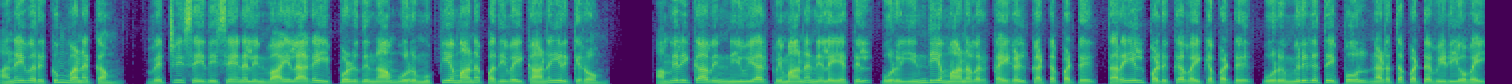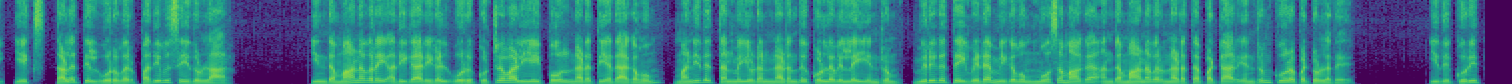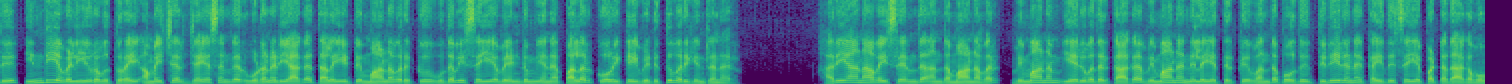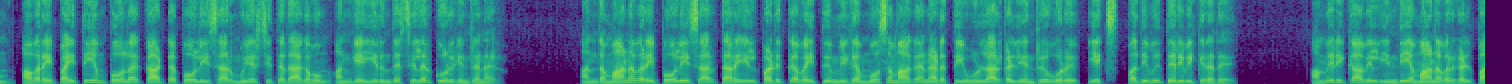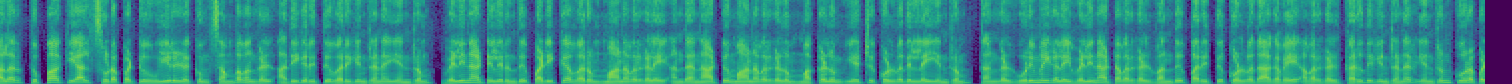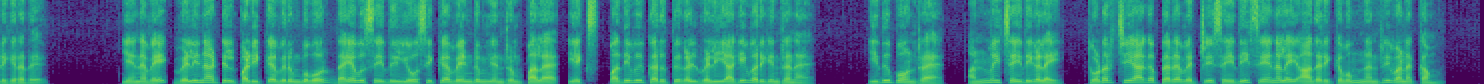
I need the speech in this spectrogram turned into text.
அனைவருக்கும் வணக்கம். வெற்றி செய்தி சேனலின் வாயிலாக இப்பொழுது நாம் ஒரு முக்கியமான பதிவை காண இருக்கிறோம். அமெரிக்காவின் நியூயார்க் விமான நிலையத்தில் ஒரு இந்திய மாணவர் கைகள் கட்டப்பட்டு தரையில் படுக்க வைக்கப்பட்டு ஒரு மிருகத்தைப் போல் நடத்தப்பட்ட வீடியோவை எக்ஸ் தளத்தில் ஒருவர் பதிவு செய்துள்ளார். இந்த மாணவரை அதிகாரிகள் ஒரு குற்றவாளியைப் போல் நடத்தியதாகவும் மனிதத் தன்மையுடன் நடந்து கொள்ளவில்லை என்றும் மிருகத்தை விட மிகவும் மோசமாக அந்த மாணவர் நடத்தப்பட்டார் என்றும் கூறப்பட்டுள்ளது. இது குறித்து இந்திய வெளியுறவுத்துறை அமைச்சர் ஜெயசங்கர் உடனடியாக தலையிட்டு மாணவருக்கு உதவி செய்ய வேண்டும் என பலர் கோரிக்கை விடுத்து வருகின்றனர். ஹரியானாவை சேர்ந்த அந்த மாணவர் விமானம் ஏறுவதற்காக விமான நிலையத்திற்கு வந்தபோது திடீரென கைது செய்யப்பட்டதாகவும் அவரை பைத்தியம் போல காட்ட போலீசார் முயற்சித்ததாகவும் அங்கே இருந்த சிலர் கூறுகின்றனர். அந்த மாணவரை போலீசார் தரையில் படுக்க வைத்து மிக மோசமாக நடத்தி உள்ளார்கள் என்று ஒரு எக்ஸ் பதிவு தெரிவிக்கிறது. அமெரிக்காவில் இந்திய மாணவர்கள் பலர் துப்பாக்கியால் சுடப்பட்டு உயிரிழக்கும் சம்பவங்கள் அதிகரித்து வருகின்றன என்றும் வெளிநாட்டிலிருந்து படிக்க வரும் மாணவர்களை அந்த நாட்டு மாணவர்களும் மக்களும் ஏற்றுக்கொள்வதில்லை என்றும் தங்கள் உரிமைகளை வெளிநாட்டவர்கள் வந்து பறித்துக் கொள்வதாகவே அவர்கள் கருதுகின்றனர் என்றும் கூறப்படுகிறது. எனவே வெளிநாட்டில் படிக்க விரும்புவோர் தயவுசெய்து யோசிக்க வேண்டும் என்றும் பல எக்ஸ் பதிவு கருத்துகள் வெளியாகி வருகின்றன. இதுபோன்ற அண்மைச் செய்திகளை தொடர்ச்சியாக பெற வெற்றி செய்தி சேனலை ஆதரிக்கவும் நன்றி வணக்கம்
